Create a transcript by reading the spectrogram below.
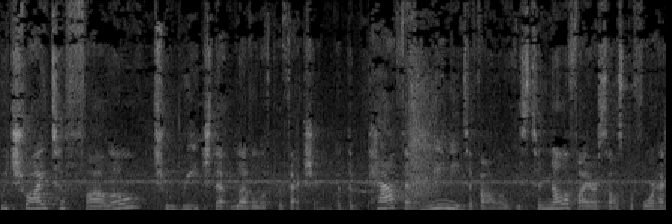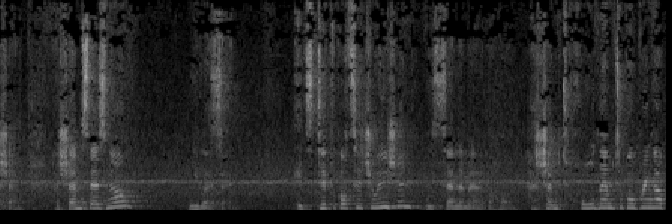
We try to follow to reach that level of perfection. But the path that we need to follow is to nullify ourselves before Hashem. Hashem says no, we listen. It's difficult situation, we send them out of the home. Hashem told them to go bring up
